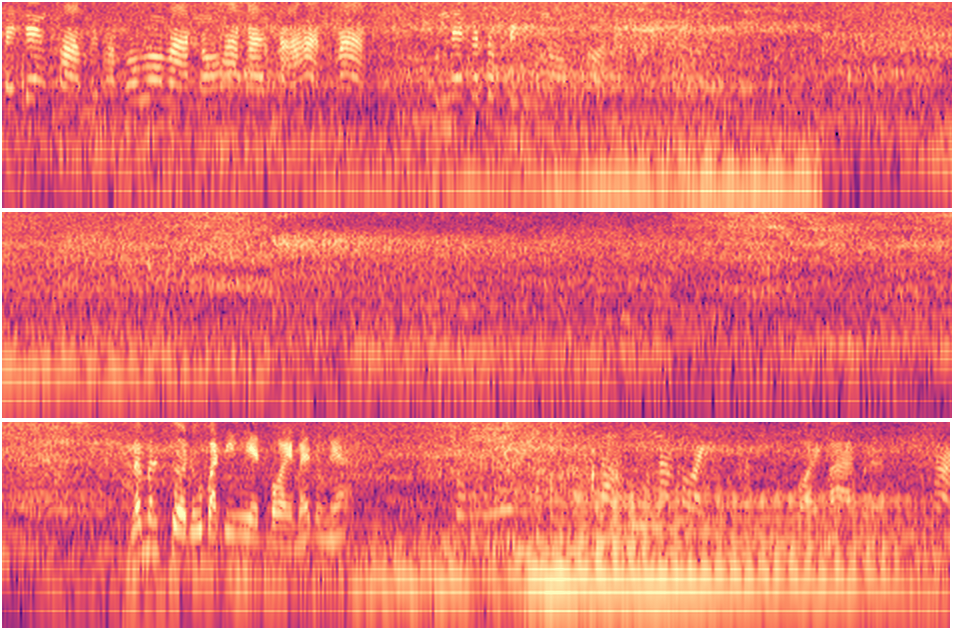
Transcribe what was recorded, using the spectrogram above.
ไปแจ้งความเลยค่ะ เพราะว่าเมื่อวานน้องอาการสาหัสมาก คุณแม่ก็ต้องไปดูน้องก่อนนะคะ แล้วมันเกิดอุบัติเหตุบ่อยไหมตรงเนี้ย ตรงนี้ฝั่งนู้นน่ะบ่อยค่ะบ่อยมากเลยค่ะ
